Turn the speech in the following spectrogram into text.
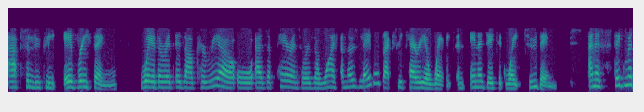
absolutely everything, whether it is our career or as a parent or as a wife. And those labels actually carry a weight, an energetic weight to them and a stigma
